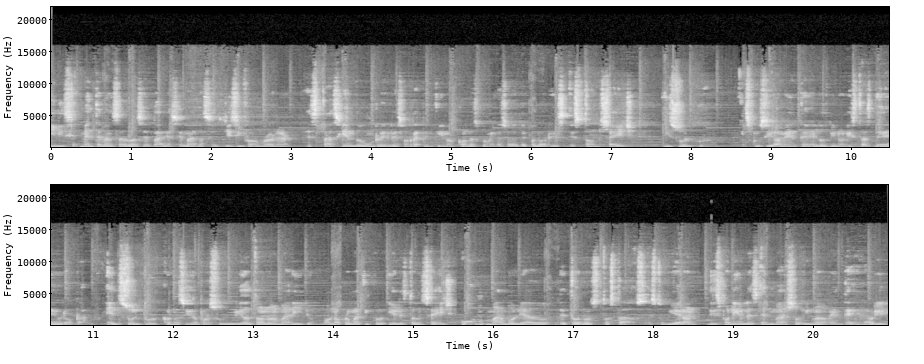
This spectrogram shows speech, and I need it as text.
Inicialmente lanzado hace varias semanas, el GC Foam Runner está haciendo un regreso repentino con las combinaciones de colores Stone Sage y Sulfur, exclusivamente en los minoristas de Europa. El Sulphur, conocido por su vivido tono amarillo monocromático, y el Stone Sage, un marmoleado de tonos tostados, estuvieron disponibles en marzo y nuevamente en abril.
